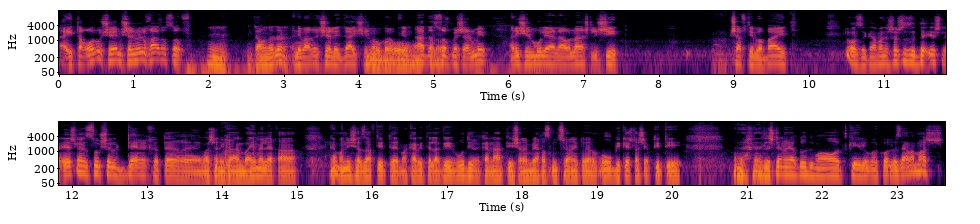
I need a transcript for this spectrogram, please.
היתרון הוא שהם משלמים לך עד הסוף. Hmm, יתרון גדול. אני מעריך שלגיא שילמו גם כן, עד. הסוף משלמים, אני שילמו לי על העונה השלישית. ישבתי בבית, לא, זה גם, אני חושב שזה, יש, יש להם סוג של דרך יותר, אה, מה שנקרא, הם באים אליך, גם אני שעזבתי את אה, מכבי תל אביב, אודי רקנטי, שאני ביחס מצוין איתו, הוא ביקש לשבת איתי, אה, לשנינו ירדו דמעות, כאילו, והכל, וזה היה ממש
